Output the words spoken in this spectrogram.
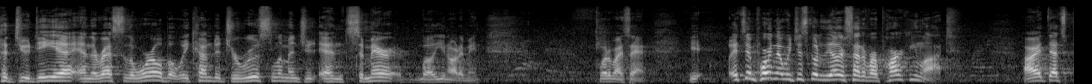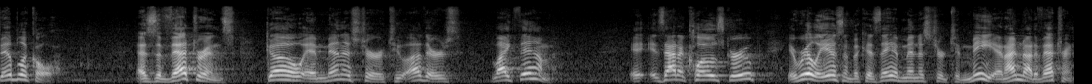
to, Judea and the rest of the world, but we come to Jerusalem and, and Samaria. Well, you know what I mean. What am I saying? It's important that we just go to the other side of our parking lot. All right, that's biblical. As the veterans go and minister to others like them. Is that a closed group? It really isn't because they have ministered to me and I'm not a veteran.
